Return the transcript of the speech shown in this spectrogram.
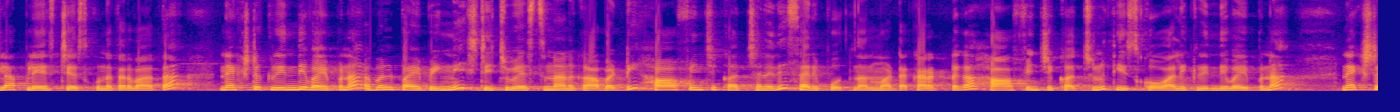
ఇలా ప్లేస్ చేసుకున్న తర్వాత నెక్స్ట్ క్రింది వైపున డబుల్ పైపింగ్ని స్టిచ్ వేస్తున్నాను కాబట్టి హాఫ్ ఇంచ్ ఖర్చు అనేది సరిపోతుంది అనమాట కరెక్ట్గా హాఫ్ ఇంచ్ ఖర్చును తీసుకోవాలి క్రింది వైపున. నెక్స్ట్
